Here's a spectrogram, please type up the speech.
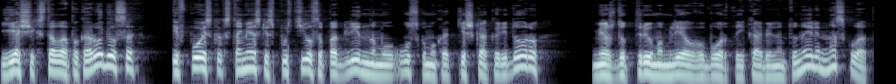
ящик стола покоробился, и в поисках стамески спустился по длинному, узкому, как кишка, коридору между трюмом левого борта и кабельным туннелем на склад.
